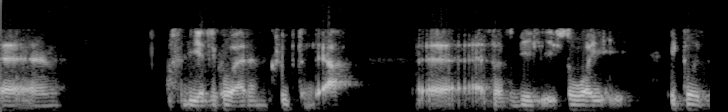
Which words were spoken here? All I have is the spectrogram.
Øh, fordi FCK er den klub, den det er øh, altså, altså virkelig store i, ikke, både,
